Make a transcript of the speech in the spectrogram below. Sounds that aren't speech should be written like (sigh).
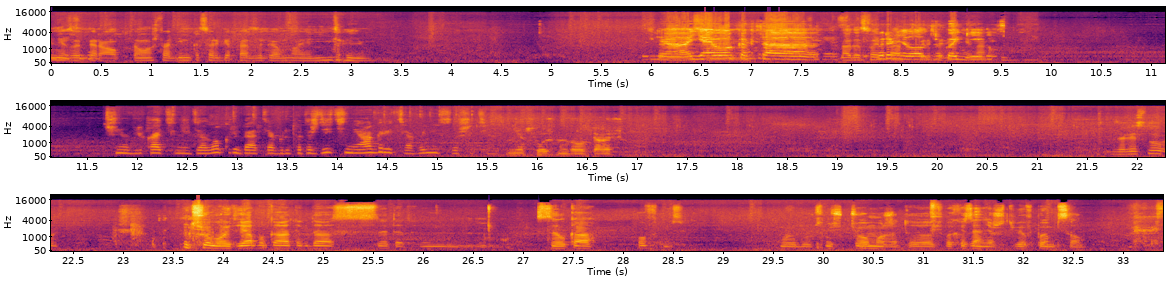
Не забирал, потому что один косарь ГП за говно я не даю. Я, я его как-то вырулила в другой гильдии. Очень увлекательный диалог, ребят. Я говорю, подождите, не агрите, а вы не слышите. Не слышно еще. Зариснули. Ну чё, Войт, я пока тогда с этот с ЛК офнусь. Выйду. В случае чего, может, э, твой хозяин, я же тебе в ПМ писал.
